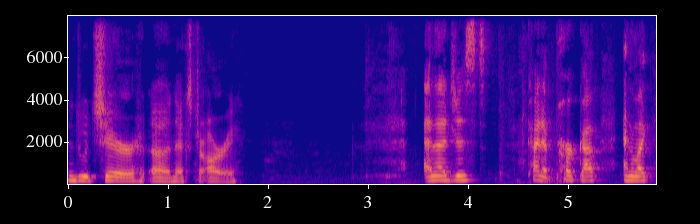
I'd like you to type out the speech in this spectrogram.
into a chair uh, next to Ari. And I just kind of perk up and I'm like,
